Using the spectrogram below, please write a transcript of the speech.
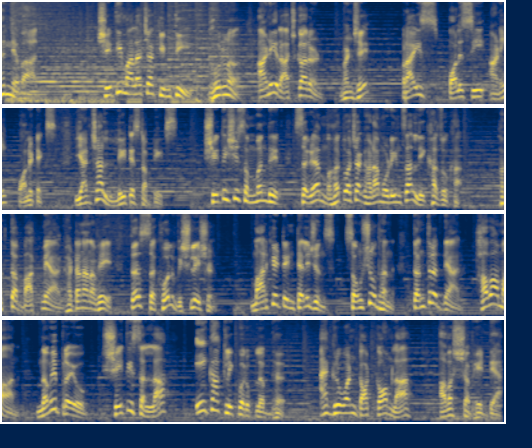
धन्यवाद. शेतीमालाच्या किमती धोरण आणि राजकारण म्हणजे प्राइस पॉलिसी आणि पॉलिटिक्स यांच्या लेटेस्ट अपडेट्स शेतीशी संबंधित सगळ्या महत्त्वाच्या घडामोडींचा लेखाजोखा. फक्त बातम्या घटना नव्हे तर सखोल विश्लेषण. मार्केट इंटेलिजन्स संशोधन तंत्रज्ञान हवामान नवे प्रयोग शेती सल्ला एका क्लिकवर उपलब्ध. अॅग्रोवन डॉट कॉमला अवश्य भेट द्या.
